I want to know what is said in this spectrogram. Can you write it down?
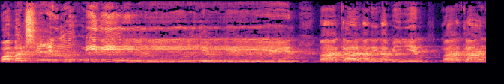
وبشر المؤمنين. ما كان لنبي ما كان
